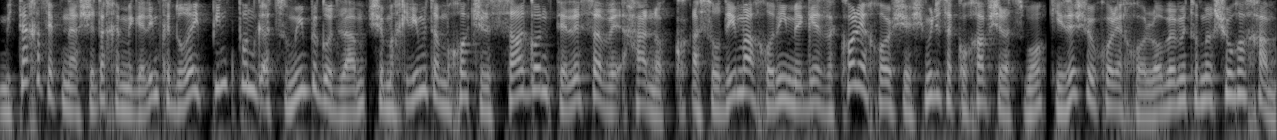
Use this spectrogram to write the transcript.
מתחת לפני השטח הם מגלים כדורי פינג פונג עצומים בגודלם שמכילים את המוחות של סרגון, טלסה והנוק. השורדים האחרונים מגזע כל יכול שהשמיד את הכוכב של עצמו, כי זה שהוא כל יכול לא באמת אומר שהוא חכם.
